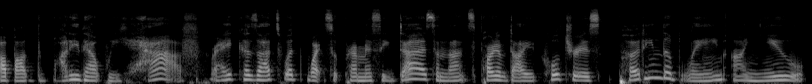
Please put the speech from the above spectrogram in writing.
about the body that we have, right? Because that's what white supremacy does. And that's part of diet culture is putting the blame on you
